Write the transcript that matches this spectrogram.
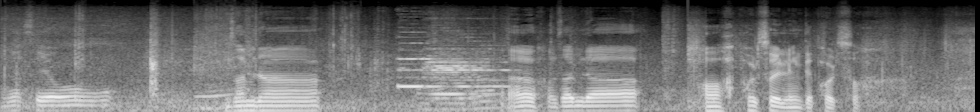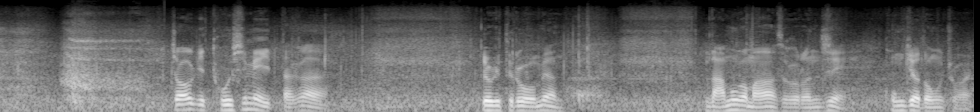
안녕하세요. 감사합니다. 아 감사합니다. 아 벌써 일링데 벌써. 후, 저기 도심에 있다가 여기 들어오면 나무가 많아서 그런지 공기가 너무 좋아요.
